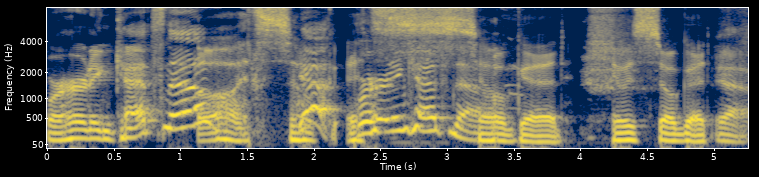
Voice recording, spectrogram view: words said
we're hurting cats now? oh it's so Yeah, good. we're hurting cats now. so good it was so good Yeah,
